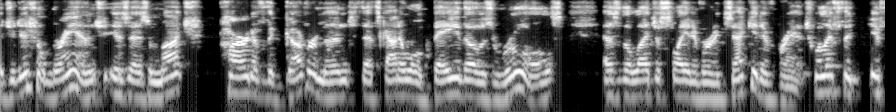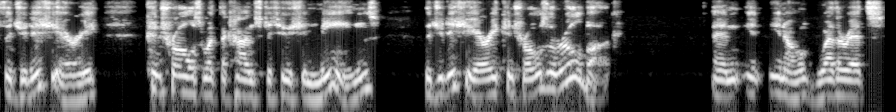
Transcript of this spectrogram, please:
The judicial branch is as much part of the government that's got to obey those rules as the legislative or executive branch. Well, if the if the judiciary controls what the Constitution means, the judiciary controls the rule book. And it, you know whether it's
